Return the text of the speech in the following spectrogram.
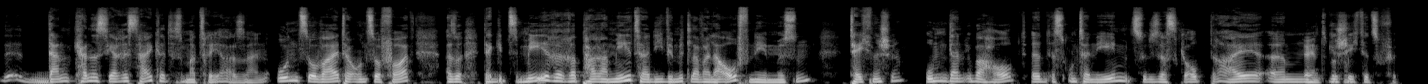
dann kann es ja recyceltes Material sein und so weiter und so fort. Also da gibt's mehrere Parameter, die wir mittlerweile aufnehmen müssen, technische, um dann überhaupt äh, das Unternehmen zu dieser Scope 3 ähm. Geschichte zu führen.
